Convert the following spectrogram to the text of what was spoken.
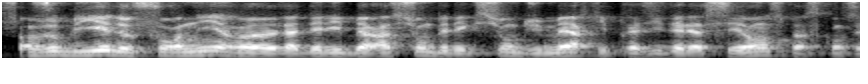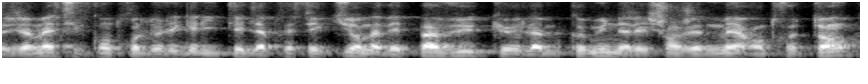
Sans oublier de fournir euh, la délibération d'élection du maire qui présidait la séance, parce qu'on ne sait jamais si le contrôle de légalité de la préfecture n'avait pas vu que la commune avait changé de maire entre-temps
